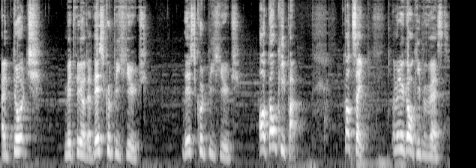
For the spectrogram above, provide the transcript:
A Dutch midfielder. This could be huge. This could be huge. Oh, goalkeeper. God's sake. Let me do goalkeeper first.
